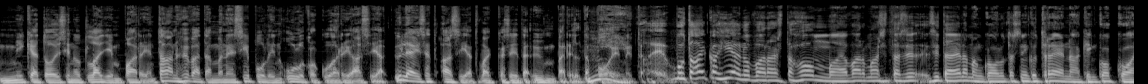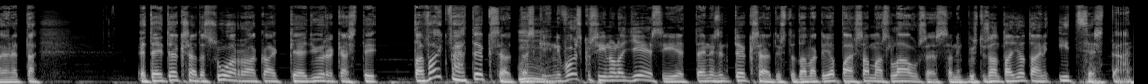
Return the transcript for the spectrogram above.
mikä toi sinut lajin pariin. Tämä on hyvä tämmöinen sipulin ulkokuoriasia. Yleiset asiat, vaikka siitä ympäriltä poimitaan. Eh, Mutta aika hienovaraista hommaa ja varmaan sitä, sitä elämänkoulu tässä niinku treenaakin koko ajan, että et ei töksäytä suoraan kaikkea jyrkästi. Tai vaikka vähän töksäyttäisikin, mm. niin voisiko siinä olla jeesi, että ennen sen töksäytystä tai vaikka jopa samassa lauseessa, niin pystyisi antaa jotain itsestään.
